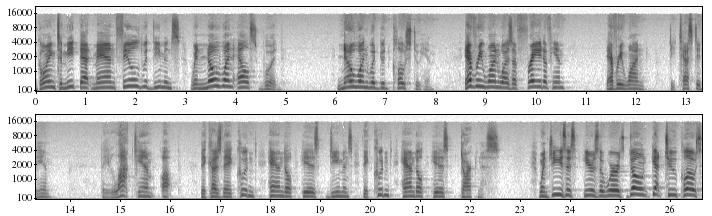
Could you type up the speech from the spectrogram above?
going to meet that man filled with demons when no one else would. No one would get close to him. Everyone was afraid of him. Everyone detested him. They locked him up because they couldn't handle his demons, they couldn't handle his darkness. When Jesus hears the words, Don't get too close,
